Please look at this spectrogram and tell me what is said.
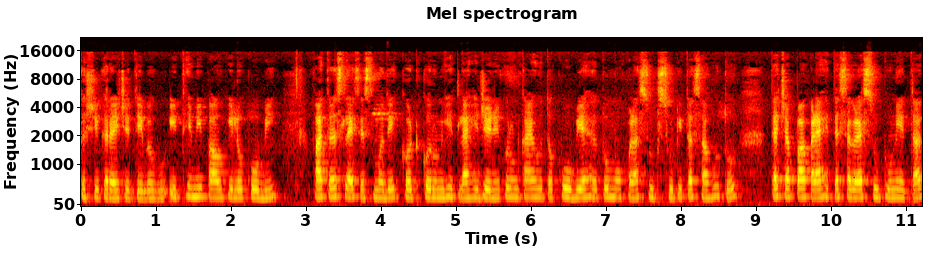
कशी करायची ते बघू. इथे मी पाव किलो कोबी पात्र स्लायसेसमध्ये कट करून घेतला आहे. जेणेकरून काय होतं कोबी आहे तो मोकळा सुटसुटीत असा होतो. त्याच्या पाकळ्या आहेत त्या सगळ्या सुटून येतात.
